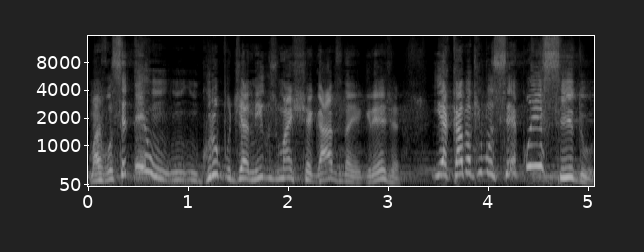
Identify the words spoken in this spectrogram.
Mas você tem um, um grupo de amigos mais chegados na igreja e acaba que você é conhecido.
